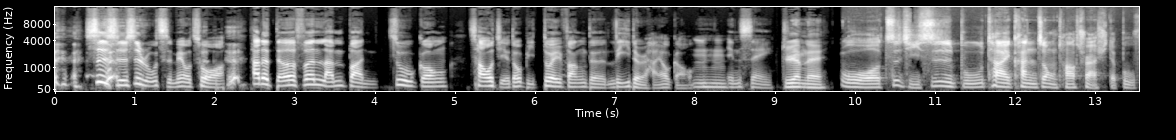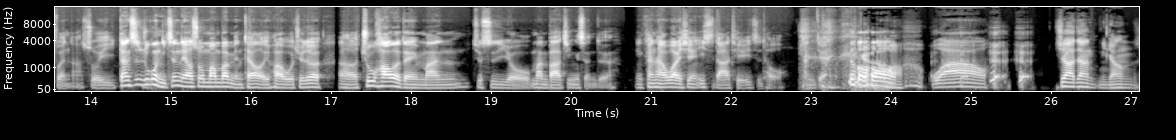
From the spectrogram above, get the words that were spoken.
事实是如此，没有错啊。他的得分、篮板、助攻、超节都比对方的 leader 还要高、嗯哼 i n s a n e，GM 嘞，我自己是不太看重 talk trash 的部分啊，所以，但是如果你真的要说 Mamba mentality 的话，我觉得呃，Drew Holiday 蛮就是有曼巴精神的。你看他外线一直打铁，一直投，很屌。哦，哇哦，就像这样，你刚刚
